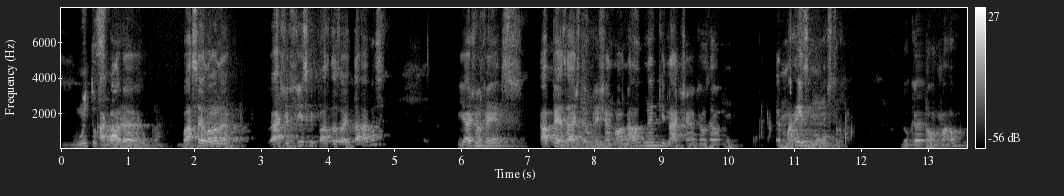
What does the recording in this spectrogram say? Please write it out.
Muito fraco. Agora, né? Barcelona, acho difícil que passe das oitavas. E a Juventus, apesar de ter o Cristiano Ronaldo, né, que na Champions é, um, é mais monstro do que o normal,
